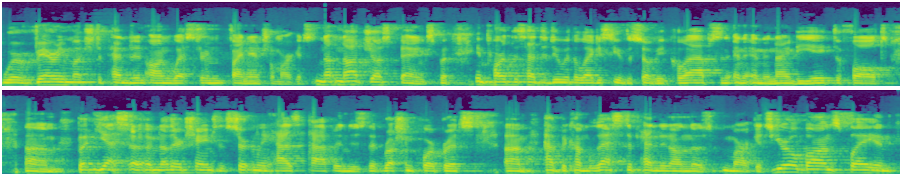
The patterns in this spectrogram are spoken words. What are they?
were very much dependent on Western financial markets. Not not just banks, but in part this had to do with the legacy of the Soviet collapse and, and, and the '98 default. Um, but yes, another change that certainly has happened is that Russian corporates um, have become less dependent on those markets. Euro bonds play an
